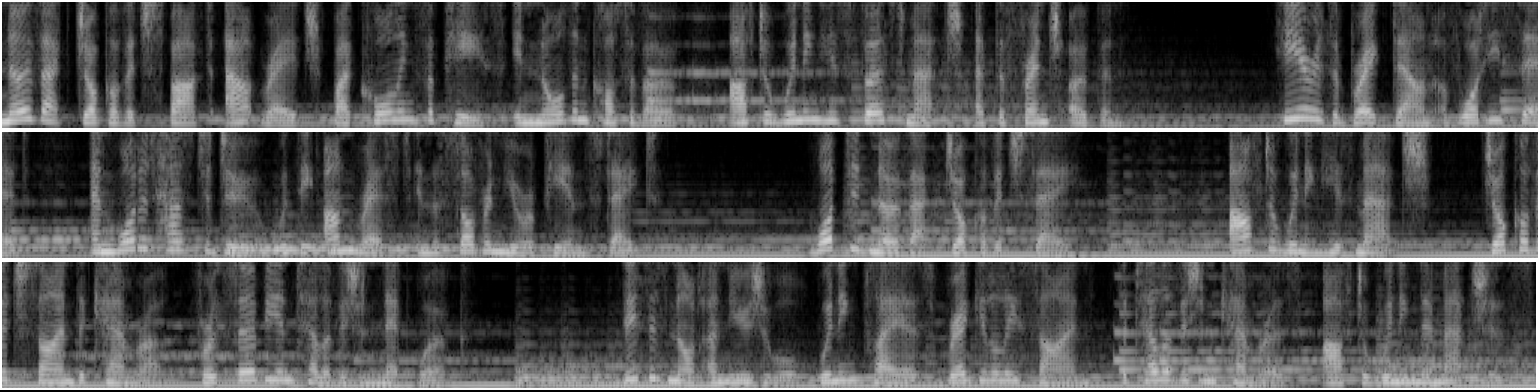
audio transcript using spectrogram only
Novak Djokovic sparked outrage by calling for peace in northern Kosovo after winning his first match at the French Open. Here is a breakdown of what he said and what it has to do with the unrest in the sovereign European state. What did Novak Djokovic say? After winning his match, Djokovic signed the camera for a Serbian television network. This is not unusual, winning players regularly sign for television cameras after winning their matches.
